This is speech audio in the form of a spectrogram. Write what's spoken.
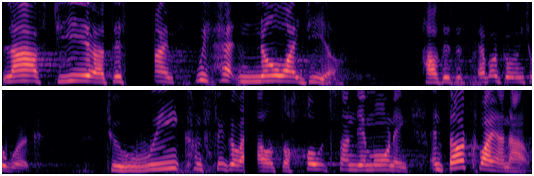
Last year at this time, we had no idea how this is ever going to work to reconfigure out the whole Sunday morning. And bell choir now,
